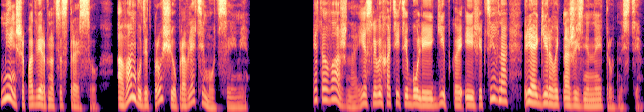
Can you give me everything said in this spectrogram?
меньше подвергнутся стрессу, а вам будет проще управлять эмоциями. Это важно, если вы хотите более гибко и эффективно реагировать на жизненные трудности.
